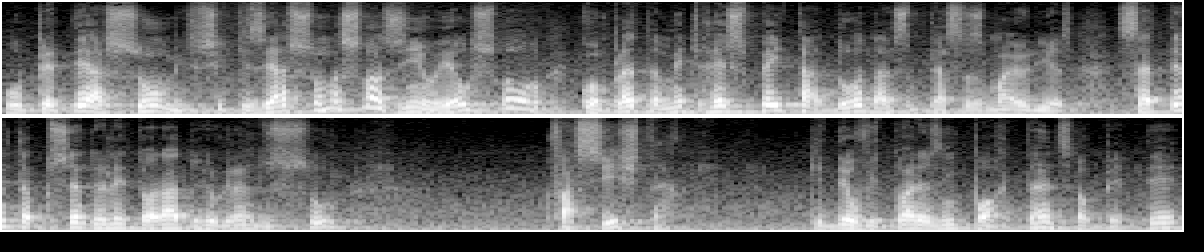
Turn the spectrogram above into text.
O PT assume, se quiser, assuma sozinho. Eu sou completamente respeitador das, dessas maiorias. 70% do eleitorado do Rio Grande do Sul, fascista, que deu vitórias importantes ao PT.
